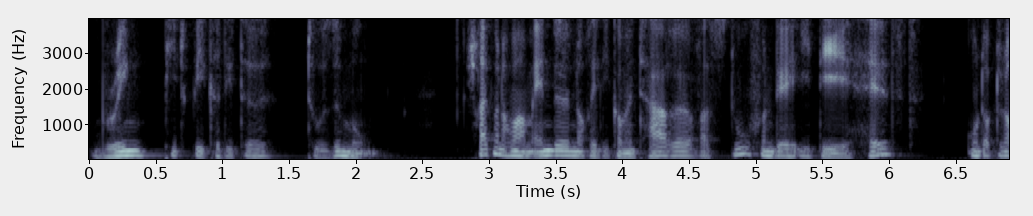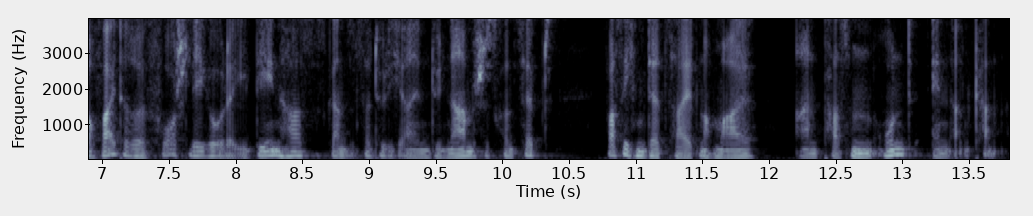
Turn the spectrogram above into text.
bring P2P-Kredite to the moon. Schreib mir doch mal am Ende noch in die Kommentare, was du von der Idee hältst und ob du noch weitere Vorschläge oder Ideen hast. Das Ganze ist natürlich ein dynamisches Konzept, was sich mit der Zeit nochmal anpassen und ändern kann.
